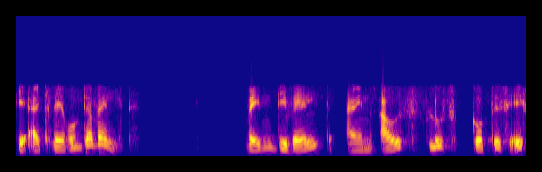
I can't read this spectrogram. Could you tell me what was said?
die Erklärung der Welt. Wenn die Welt ein Ausfluss Gottes ist,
